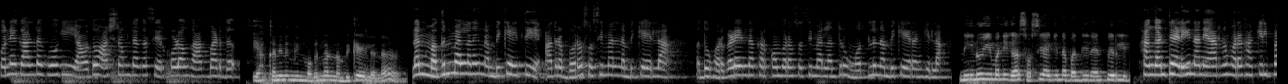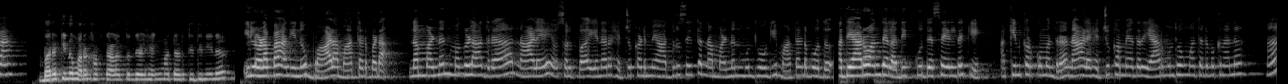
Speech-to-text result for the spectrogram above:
ಕೊನೆ ಕಾಂಡಕ್ಕೆ ಹೋಗಿ ಯಾವ್ದೋ ಆಶ್ರಮದಾಗ ಸೇರ್ಕೊಳ್ಳೋಂಗ್ ಆಗ್ಬಾರ್ದು. ಯಾಕಂದ್ರೆ ನಿನ್ ನಿನ್ ಮಗನ ಮೇಲೆ ನಂಬಿಕೆ ಇಲ್ಲನ? ನನ್ ಮಗನ ಮೇಲೆ ನನಗೆ ನಂಬಿಕೆ ಐತಿ ಆದ್ರೆ ಬರೋ ಸೊಸಿ ಮೇಲೆ ನಂಬಿಕೆ ಇಲ್ಲ. ಅದು ಹೊರಗಡೆಯಿಂದ ಕರ್ಕೊಂಡ್ ಬರೋ ಸೊಸಿ ಮೇಲೆ ಅಂತೂ ಮೊದ್ಲು ನಂಬಿಕೆ ಇರಂಗಿಲ್ಲ. ನೀನು ಈ ಮನಿಗ ಸೊಸಿಯಾಗಿನ ಬಂದಿ ನೆನ್ಪಿರ್ಲಿ. ಹಂಗಂತ ಹೇಳಿ ನಾನು ಯಾರನ್ನೂ ಹೊರಗೆ ಹಾಕಿಲ್ಪ? ಬರಕಿನ ಹೊರಗೆ ಹಾಕ್ತಾಳ ಹೇಳಿ ಹೆಂಗ್ ಮಾತಾಡ್ತಿದ್ದಿ ನೀನು? ಇಲ್ಲೋಡಪ್ಪ ನೀನು ಬಾಳ ಮಾತಾಡಬೇಡ. ನಮ್ಮ ಅಣ್ಣನ ಮಗಳಾದ್ರ ನಾಳೆ ಸ್ವಲ್ಪ ಏನಾರ ಹೆಚ್ಚು ಕಡಿಮೆ ಆದ್ರೂ ಸಹಿತ ನಮ್ಮ ಅಣ್ಣನ ಮುಂದೆ ಹೋಗಿ ಮಾತಾಡಬಹುದು ಅದ್ಯಾರೋ ಅಂದಲ್ಲ ಅದಕ್ಕೂ ದೆಸೆ ಇಲ್ದಕ್ಕೆ ಅಕ್ಕಿನ ಕರ್ಕೊಂಡ್ ಬಂದ್ರ ನಾಳೆ ಹೆಚ್ಚು ಕಮ್ಮಿ ಆದ್ರೆ ಯಾರ ಮುಂದೆ ಹೋಗಿ ಮಾತಾಡ್ಬೇಕು ನಾನು? ಹಾ?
